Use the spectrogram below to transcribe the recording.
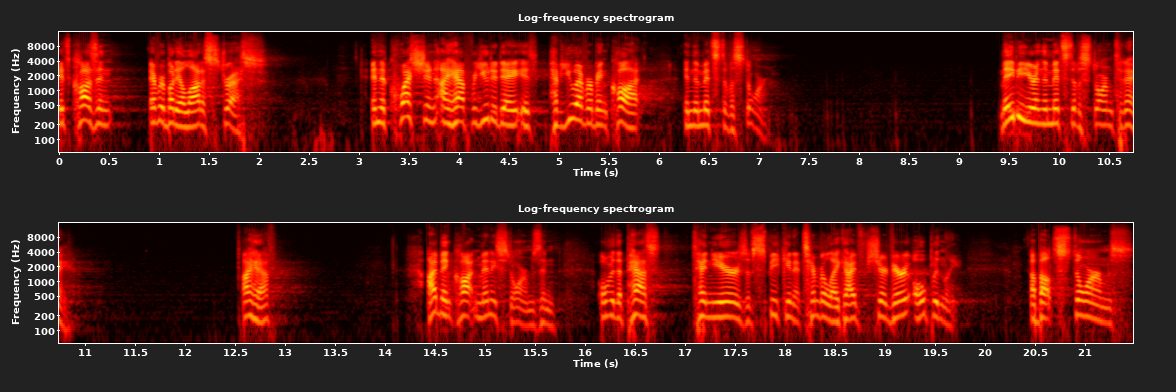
It's causing everybody a lot of stress. And the question I have for you today is Have you ever been caught in the midst of a storm? Maybe you're in the midst of a storm today. I have. I've been caught in many storms, and over the past 10 years of speaking at Timberlake, I've shared very openly about storms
